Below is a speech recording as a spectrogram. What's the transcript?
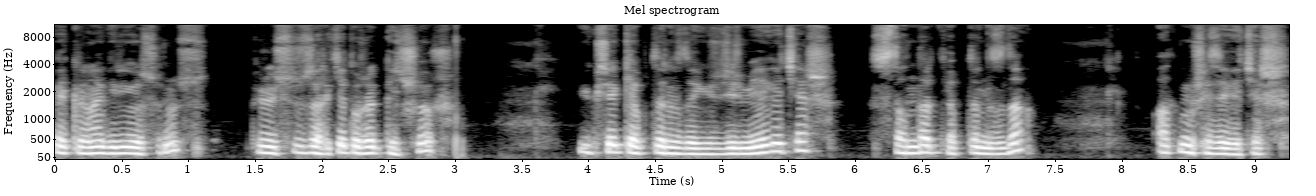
Ekrana giriyorsunuz. Pürüzsüz hareket olarak geçiyor. Yüksek yaptığınızda 120'ye geçer. Standart yaptığınızda 60 Hz'e geçer.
